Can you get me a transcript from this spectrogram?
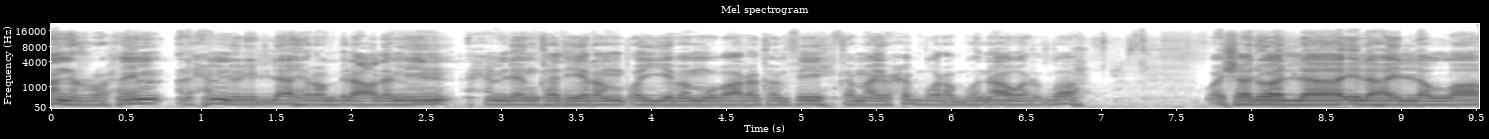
الرحمن الرحيم الحمد لله رب العالمين حمدا كثيرا طيبا مباركا فيه كما يحب ربنا ويرضاه واشهد ان لا اله الا الله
